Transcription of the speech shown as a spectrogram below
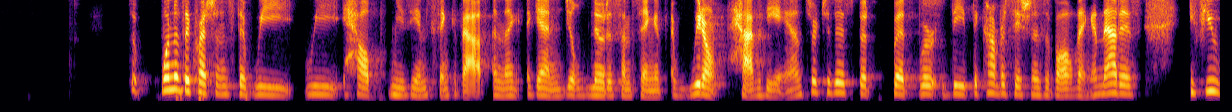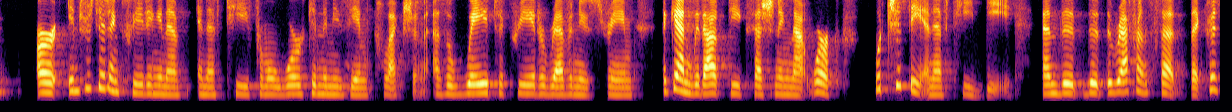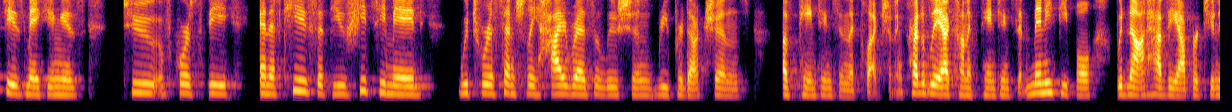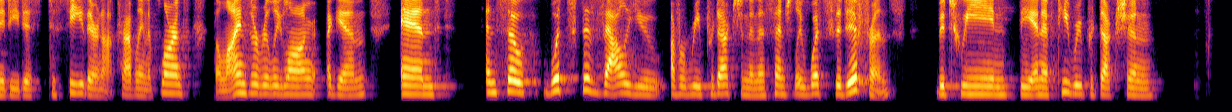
So one of the questions that we we help museums think about, and again, you'll notice I'm saying it, we don't have the answer to this, but but we're the the conversation is evolving, and that is, if you are interested in creating an NFT from a work in the museum collection as a way to create a revenue stream, again, without deaccessioning that work, what should the NFT be? And the, the, the reference that, that Christy is making is to, of course, the NFTs that the Uffizi made which were essentially high resolution reproductions of paintings in the collection, incredibly iconic paintings that many people would not have the opportunity to, to see. They're not traveling to Florence. The lines are really long again. And, and so what's the value of a reproduction and essentially what's the difference between the NFT reproduction,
